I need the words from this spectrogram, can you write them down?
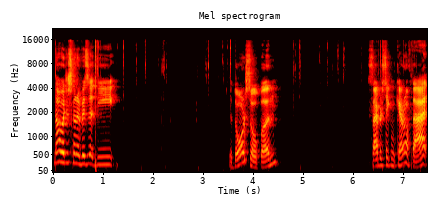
now we're just gonna visit the... The door's open. Cyber's taking care of that.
